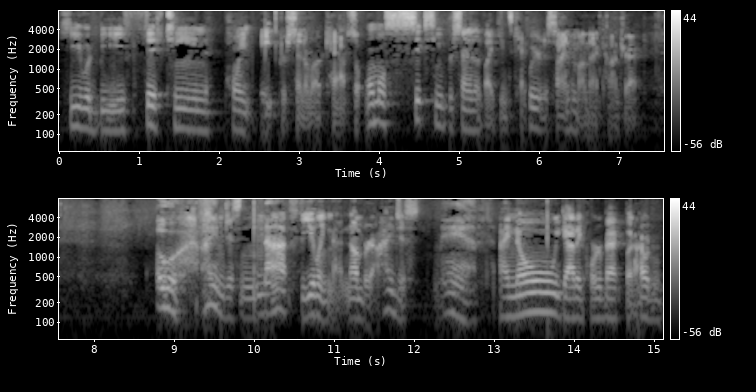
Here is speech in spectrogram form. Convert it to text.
He would be 15.8% of our cap. So almost 16% of the Vikings cap. we were to sign him on that contract. Oh, I am just not feeling that number. I just man, I know we got a quarterback, but I would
